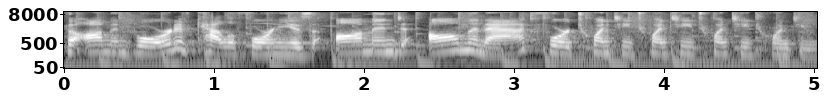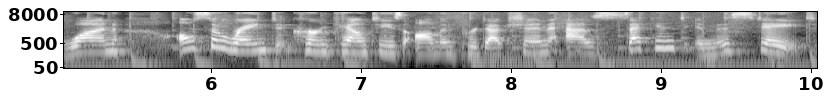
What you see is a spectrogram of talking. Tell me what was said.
The Almond Board of California's Almond Almanac for 2020-2021 also ranked Kern County's almond production as second in the state.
